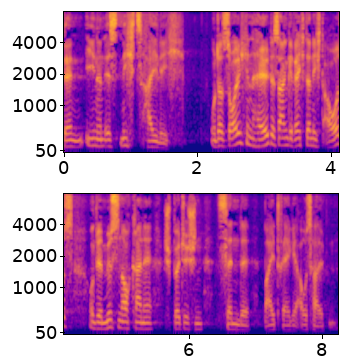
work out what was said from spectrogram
Denn ihnen ist nichts heilig. Unter solchen hält es ein Gerechter nicht aus und wir müssen auch keine spöttischen Sendebeiträge aushalten.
